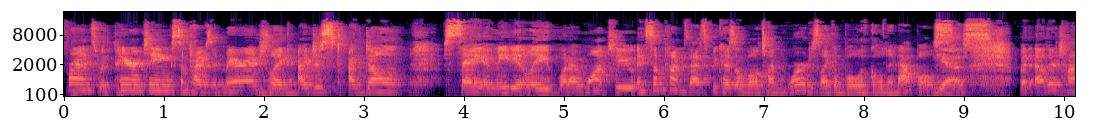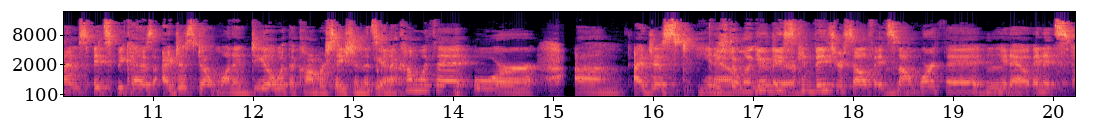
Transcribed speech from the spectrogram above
friends, with parenting, sometimes in marriage. Mm-hmm. Like I just I don't say immediately what I want to, and sometimes that's because a well timed word is like a bowl of golden apples. yes But other times it's because I just don't want to deal with the conversation that's going to come with it, or um, I just you know just don't wanna you. Mm-hmm. just convince yourself it's not worth it, you know. And it's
